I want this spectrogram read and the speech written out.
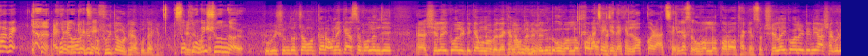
ভাবে ফুটে উঠেছে। কিন্তু ফুটে ওঠে আপু দেখেন। সো খুবই সুন্দর। খুবই সুন্দর চমৎকার। অনেকে আছে বলেন যে সেলাই কোয়ালিটি কেমন হবে? দেখেন আমাদের ভিতরে কিন্তু ওভারলক করা আচ্ছা এই যে দেখেন লক করা আছে। ঠিক আছে ওভারলক করাও থাকে। সো সেলাই কোয়ালিটি নিয়ে আশা করি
